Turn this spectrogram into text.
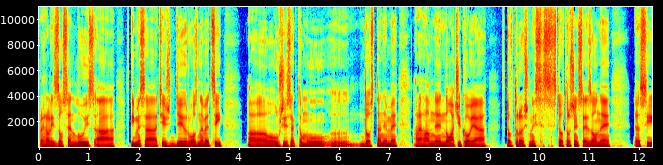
Prehrali zo St. Louis a v týme sa tiež dejú rôzne veci. Uh, už sa k tomu uh, dostaneme, ale hlavne nováčikovia v tohtoročnej, tohtoročnej sezóne uh, si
